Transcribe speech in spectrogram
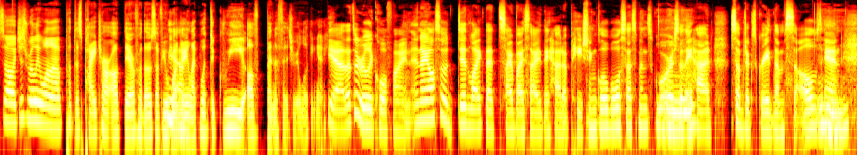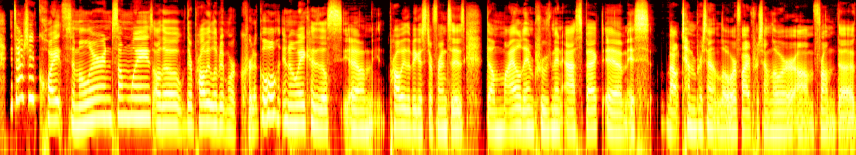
So I just really want to put this pie chart up there for those of you Yeah. wondering like what degree of benefits you're looking at. Yeah, that's a really cool find. And I also did like that side by side they had a patient global assessment score. So they Mhm. had subjects grade themselves. And Mhm. it's actually quite similar in some ways, although they're probably a little bit more critical in a way because um, probably the biggest difference is the mild improvement aspect um, is about 10% lower, 5% lower um, from the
